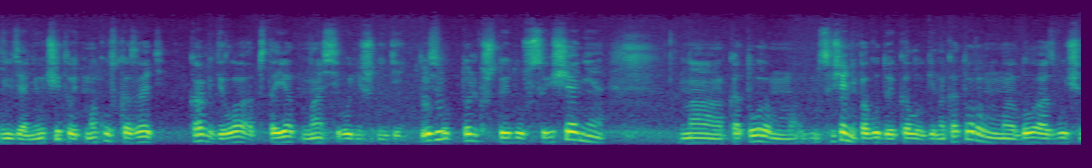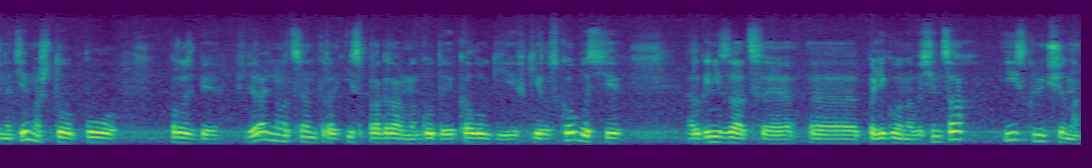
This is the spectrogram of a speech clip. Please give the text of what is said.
нельзя не учитывать. Могу сказать, как дела обстоят на сегодняшний день. То есть вот только что иду в совещание, на котором, совещание по году экологии, на котором была озвучена тема, что по просьбе федерального центра из программы года экологии в Кировской области организация э, полигона в Осенцах исключена.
